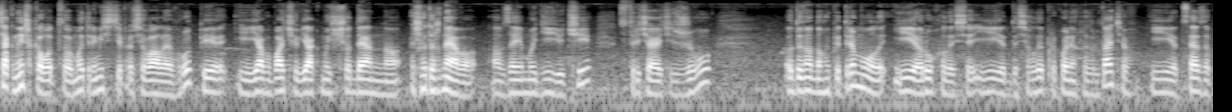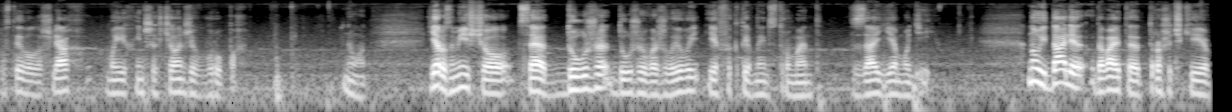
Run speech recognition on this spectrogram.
ця книжка, от ми три місяці працювали в групі, і я побачив, як ми щоденно, щотижнево взаємодіючи, зустрічаючись вживу, один одного підтримували і рухалися, і досягли прикольних результатів. І це запустило шлях моїх інших челенджів в групах. Ну, от. Я розумію, що це дуже дуже важливий і ефективний інструмент взаємодії. Ну і далі давайте трошечки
